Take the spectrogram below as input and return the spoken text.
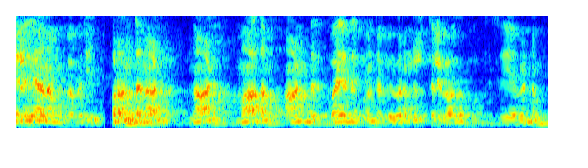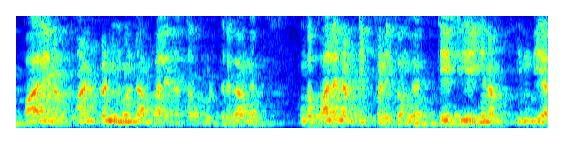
நிலையான முகவரி பிறந்த நாள் நாள் மாதம் ஆண்டு வயது போன்ற விவரங்கள் தெளிவாக பூர்த்தி செய்ய வேண்டும். பாலினம் ஆண் பெண் மூன்றாம் பாலினத்தை கொடுத்திருக்காங்க. உங்க பாலினம் டிக் பண்ணிக்கோங்க. தேசிய இனம் இந்தியா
